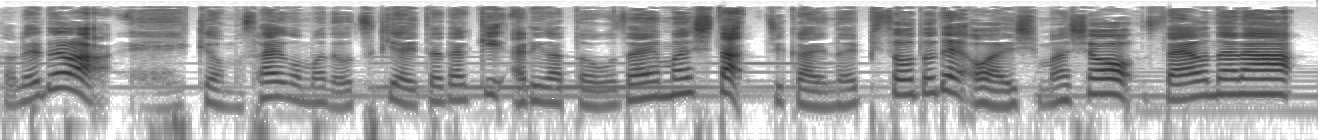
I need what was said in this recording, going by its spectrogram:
それでは、えー、今日も最後までお付き合いいただきありがとうございました。次回のエピソードでお会いしましょう。さようなら。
